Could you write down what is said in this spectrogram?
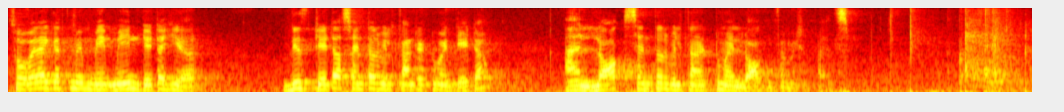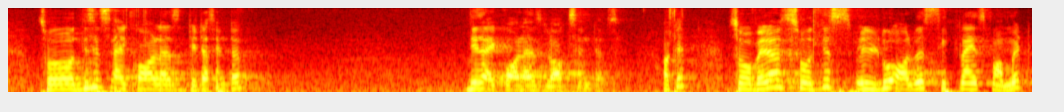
So when i get my main data here this data center will connect to my data and log center will connect to my log information files. So this is i call as data center. This i call as log centers. Okay? So whenever so this will do always synchronized format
